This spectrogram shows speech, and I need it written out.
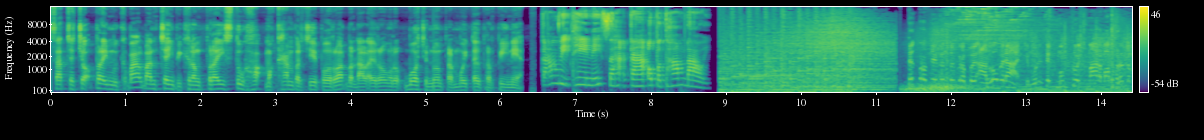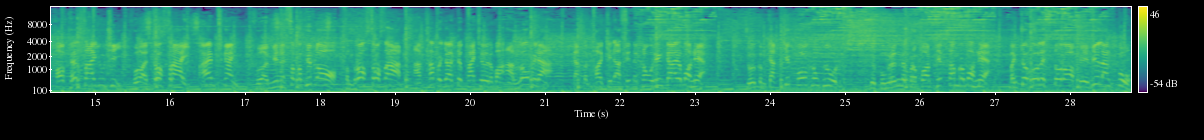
សត្វចចកព្រៃមួយក្បាលបានចេញពីក្នុងព្រៃស្ទុះហក់មកខំប្រជាពលរដ្ឋបណ្ដាលឲ្យរងរបួសចំនួន6ទៅ7នាក់កម្មវិធីនេះសហការឧបត្ថម្ភដោយទឹកប្រទាលកន្ទុយក្រពើអាឡូវេរ៉ាជាមួយនឹងទឹកមុំក្រូចឆ្មារបស់ផលិតផល Tensa Yuchi ធ្វើឲ្យស្រស់ស្រាយស្អែមឆ្ងាញ់ធ្វើឲ្យមានសុខភាពល្អសម្រស់ស្រស់ស្អាតអត្ថប្រយោជន៍ទឹកផ្លែឈើរបស់អាឡូវេរ៉ាកាត់បន្ថយជាតិអាស៊ីតនៅក្នុងរាងកាយរបស់អ្នក ជួយកម្ចាត់ជាតិពុលក្នុងខ្លួនជួយពង្រឹងនៅប្រព័ន្ធភាពស៊ាំរបស់អ្នកបញ្ចុះកូលេស្តេរ៉ុលពេលវាឡើងខ្ពស់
